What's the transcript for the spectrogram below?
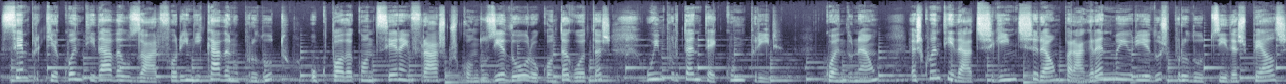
Sempre que a quantidade a usar for indicada no produto, o que pode acontecer em frascos com doseador ou conta-gotas, o importante é cumprir. Quando não, as quantidades seguintes serão, para a grande maioria dos produtos e das peles,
